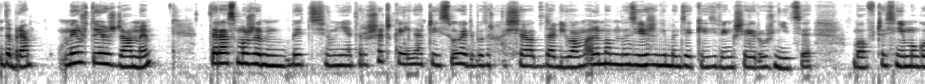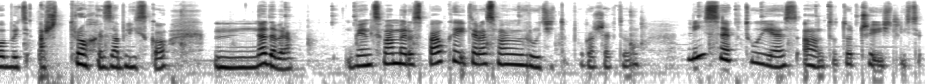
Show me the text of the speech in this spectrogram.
Dobra, my już dojeżdżamy. Teraz może być mnie troszeczkę inaczej słychać, bo trochę się oddaliłam, ale mam nadzieję, że nie będzie jakiejś większej różnicy, bo wcześniej mogło być aż trochę za blisko. Mm, No dobra, więc mamy rozpałkę i teraz mamy wrócić. To jak to... Lisek tu jest. A, to to czyjś lisek.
